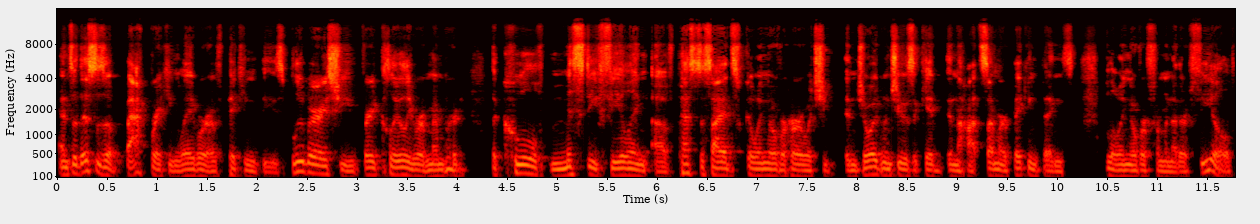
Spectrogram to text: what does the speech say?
And so this is a backbreaking labor of picking these blueberries. She very clearly remembered the cool, misty feeling of pesticides going over her, which she enjoyed when she was a kid in the hot summer, picking things blowing over from another field.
